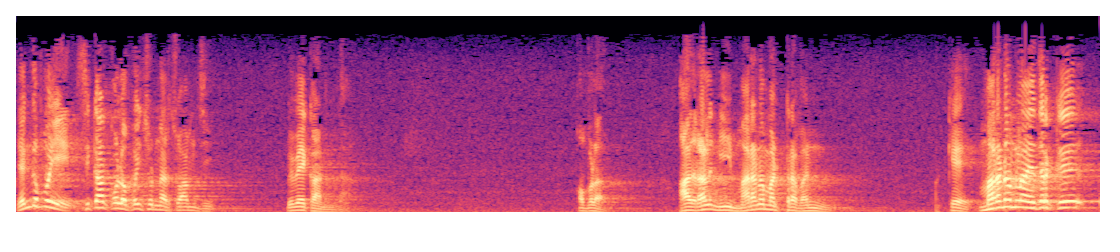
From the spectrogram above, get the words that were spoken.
எங்க போய்? சிக்காகோல போய் சொன்னார் சுவாமிஜி. விவேகானந்தா. அவ்வளவு. அதனால நீ மரணமற்றவன். ஓகே. மரணம்லாம் எதற்கு?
